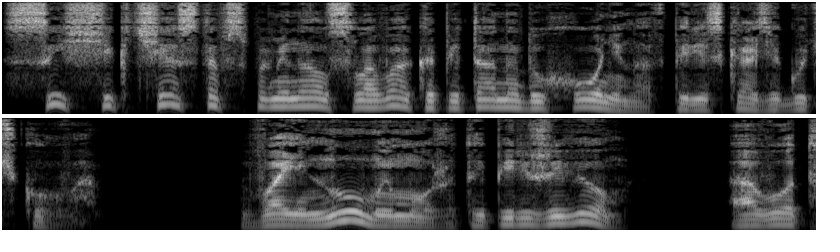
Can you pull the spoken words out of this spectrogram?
Сыщик часто вспоминал слова капитана Духонина в пересказе Гучкова. «Войну мы, может, и переживем, а вот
